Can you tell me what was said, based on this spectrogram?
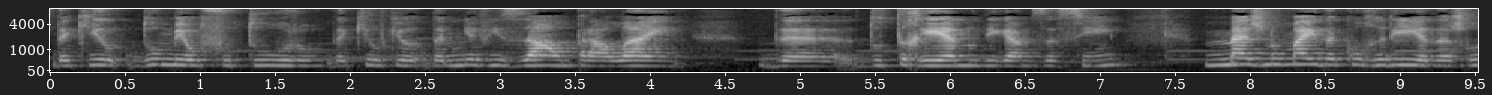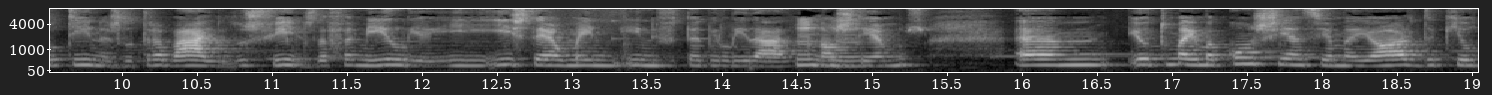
daquilo, do meu futuro, daquilo que eu, da minha visão para além de, do terreno, digamos assim, mas no meio da correria, das rotinas, do trabalho, dos filhos, da família, e isto é uma inevitabilidade uhum. que nós uhum. temos. Um, eu tomei uma consciência maior de que eu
